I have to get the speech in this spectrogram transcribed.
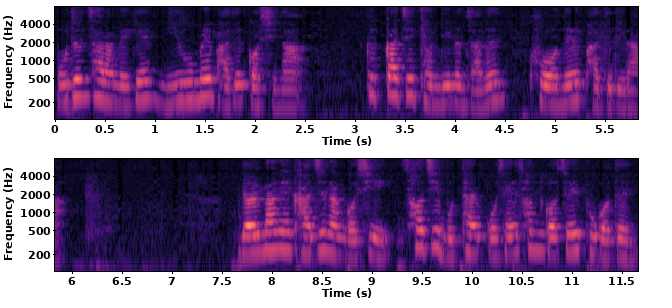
모든 사람에게 미움을 받을 것이나 끝까지 견디는 자는 구원을 받으리라. 멸망에 가증한 것이 서지 못할 곳에 선 것을 보거든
